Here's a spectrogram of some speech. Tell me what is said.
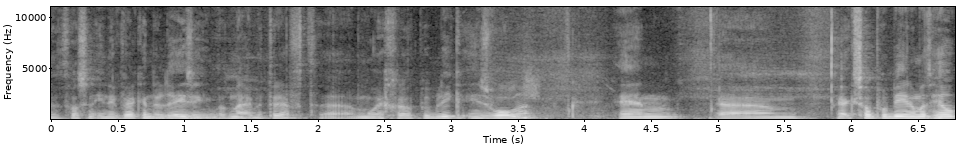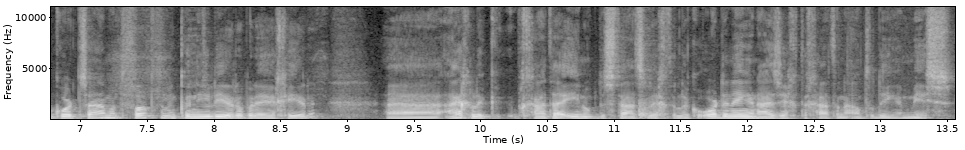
het was een indrukwekkende lezing wat mij betreft. Uh, een mooi groot publiek in Zwolle. En ja, ik zal proberen om het heel kort samen te vatten en dan kunnen jullie erop reageren. Uh, eigenlijk gaat hij in op de staatsrechtelijke ordening en hij zegt er gaat een aantal dingen mis.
